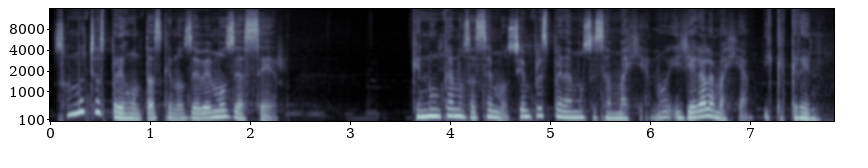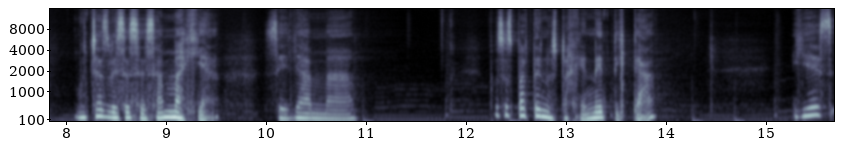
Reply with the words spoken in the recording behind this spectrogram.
Son muchas preguntas que nos debemos de hacer, que nunca nos hacemos. Siempre esperamos esa magia, ¿no? Y llega la magia. ¿Y qué creen? muchas veces esa magia se llama, pues es parte de nuestra genética y es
